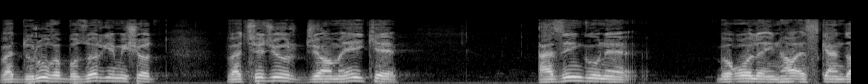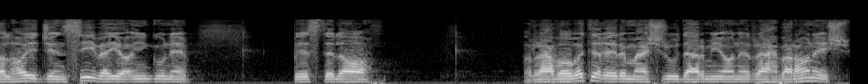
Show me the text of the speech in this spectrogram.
و دروغ بزرگی می‌شد و چه جور جامعه ای که از این گونه به قول اینها اسکندال های جنسی و یا این گونه به اصطلاح روابط غیر مشروع در میان رهبرانش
